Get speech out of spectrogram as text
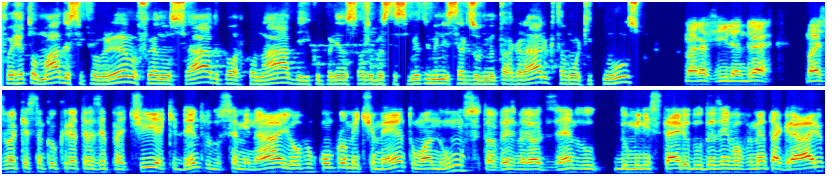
Foi retomado esse programa, foi anunciado pela Conab e Companhia Nacional de Abastecimento e Ministério do Desenvolvimento Agrário, que estavam aqui conosco. Maravilha, André. Mais uma questão que eu queria trazer para ti é que dentro do seminário houve um comprometimento, um anúncio, talvez melhor dizendo, do, do Ministério do Desenvolvimento Agrário,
